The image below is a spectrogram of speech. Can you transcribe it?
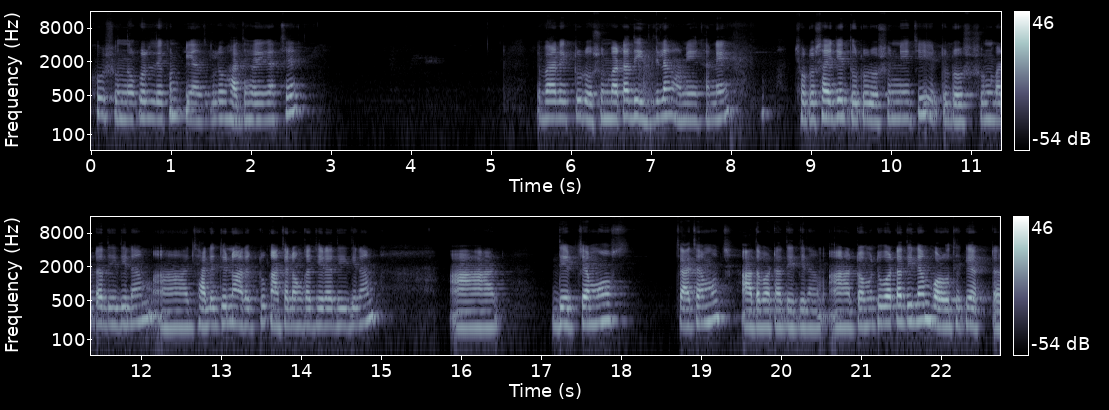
খুব সুন্দর করে দেখুন পেঁয়াজগুলো ভাজা হয়ে গেছে। এবার একটু রসুন বাটা দিয়ে দিলাম। আমি এখানে ছোটো সাইজের দুটো রসুন নিয়েছি। একটু রসুন বাটা দিয়ে দিলাম। আর ঝালের জন্য আর একটু কাঁচা লঙ্কা জিরা দিয়ে দিলাম। আর দেড় চামচ, চা চামচ আদা বাটা দিয়ে দিলাম। আর টমেটো বাটা দিলাম বড় থেকে একটা।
